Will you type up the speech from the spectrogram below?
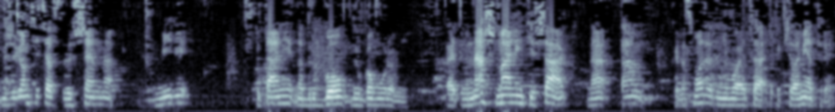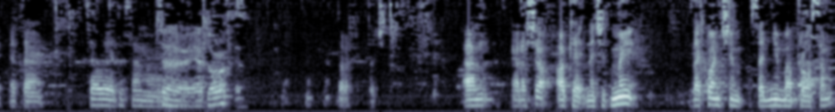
Мы живем сейчас совершенно в мире испытаний на другом, другом уровне. Поэтому наш маленький шаг, да, там, когда смотрят на него, это, это километры, это целое это самое... Это дорого. Дорого, точно. Хорошо, окей, значит, мы закончим с одним вопросом.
